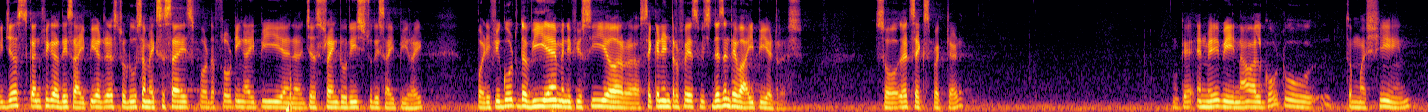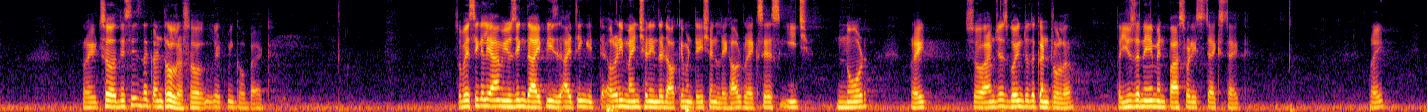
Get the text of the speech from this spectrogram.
we just configure this IP address to do some exercise for the floating IP and uh, just trying to reach to this IP, right? But if you go to the VM and if you see your uh, second interface which doesn't have an IP address, so that's expected. Okay, and maybe now I'll go to the machine, right? So this is the controller, so let me go back. So basically I'm using the IPs, I think it already mentioned in the documentation like how to access each node, right? So I'm just going to the controller. The username and password is stack stack, right?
